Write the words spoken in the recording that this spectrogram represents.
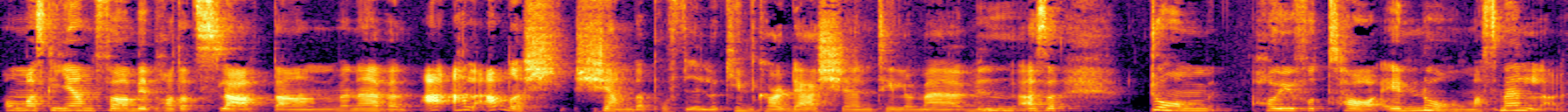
om man ska jämföra, vi har pratat Zlatan, men även alla andra kända profiler, Kim Kardashian till och med. Mm. Alltså, de har ju fått ta enorma smällar.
